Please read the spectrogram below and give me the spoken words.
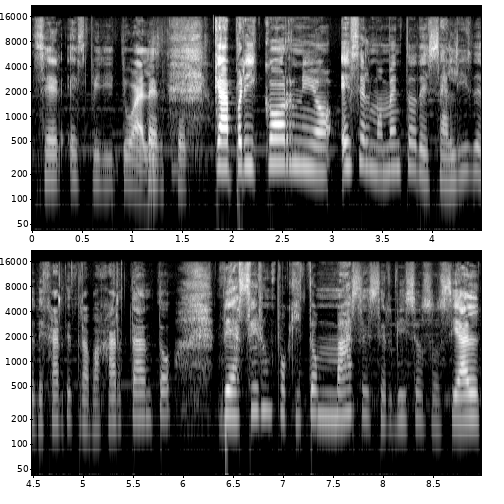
ser espirituales. Perfecto. Capricornio, es el momento de salir, de dejar de trabajar tanto, de hacer un poquito más de servicio social.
